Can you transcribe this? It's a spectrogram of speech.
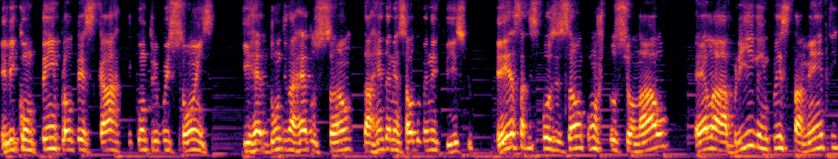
ele contempla o descarte de contribuições que redundem na redução da renda mensal do benefício. Essa disposição constitucional ela abriga implicitamente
